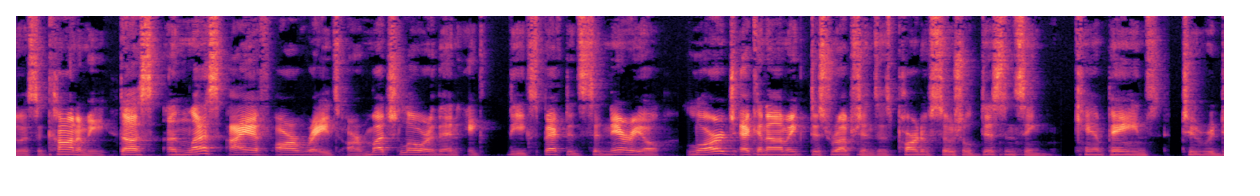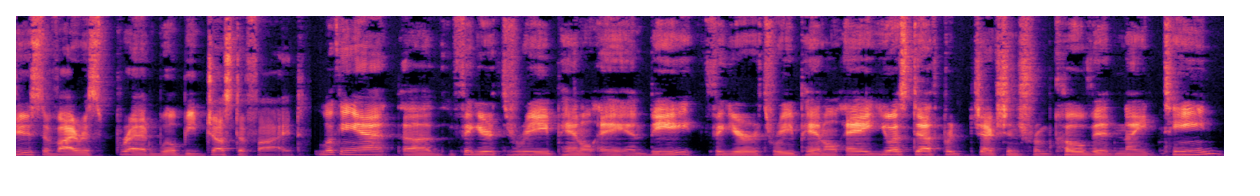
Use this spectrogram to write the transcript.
US economy. Thus, unless IFR rates are much lower than the expected scenario, large economic disruptions as part of social distancing campaigns to reduce the virus spread will be justified. Looking at uh, figure 3, panel A and B, figure 3, panel A, U.S. death projections from COVID 19.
